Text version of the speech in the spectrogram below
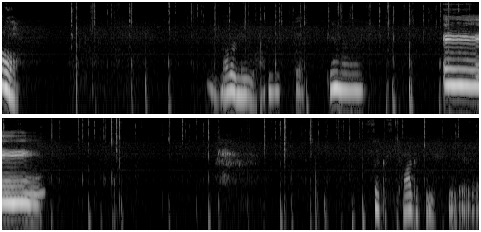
Oh. Another new lobby. Camera. And it's shoot area.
